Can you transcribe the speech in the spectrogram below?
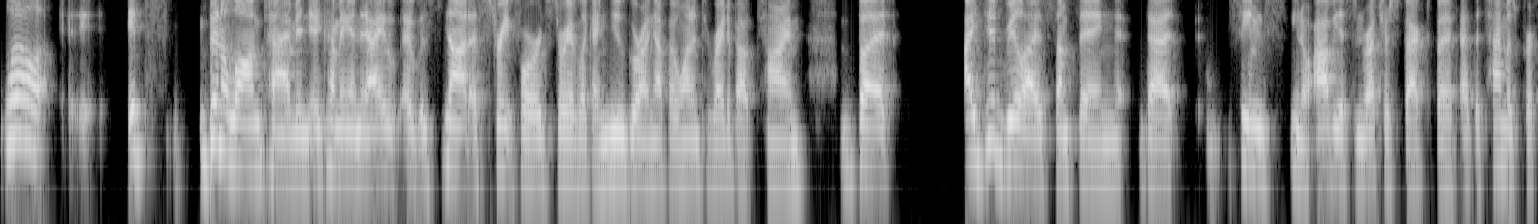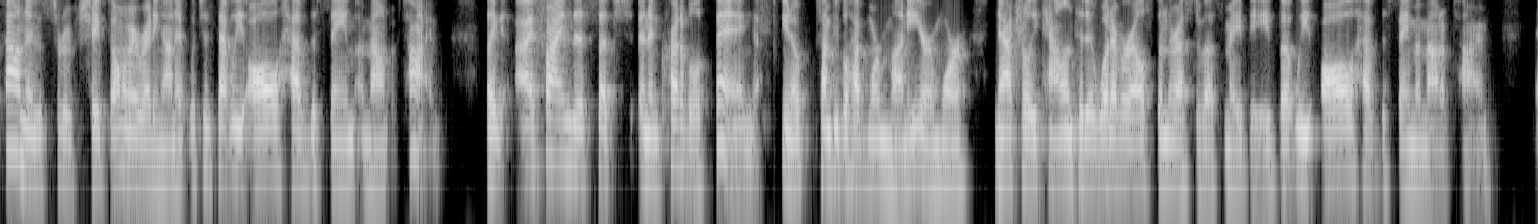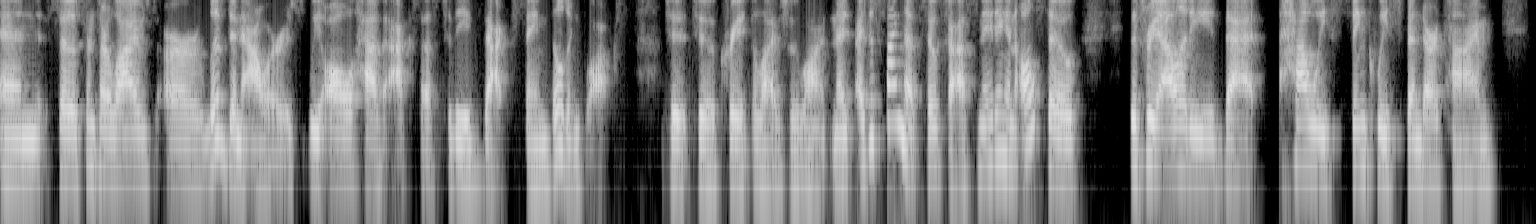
Well, it's been a long time in, in coming in. I it was not a straightforward story of like I knew growing up I wanted to write about time, but I did realize something that seems you know obvious in retrospect, but at the time was profound and has sort of shaped all my writing on it, which is that we all have the same amount of time. Like I find this such an incredible thing. You know, some people have more money or more naturally talented at whatever else than the rest of us may be, but we all have the same amount of time. And so, since our lives are lived in hours, we all have access to the exact same building blocks to, to create the lives we want. And I, I just find that so fascinating. And also, this reality that how we think we spend our time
